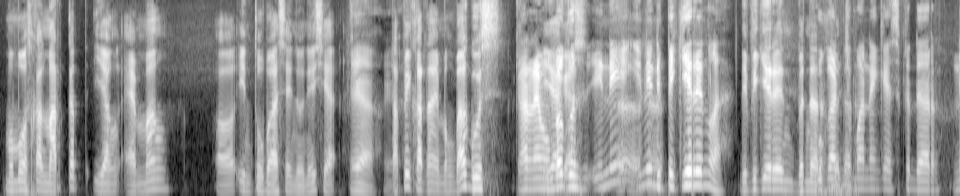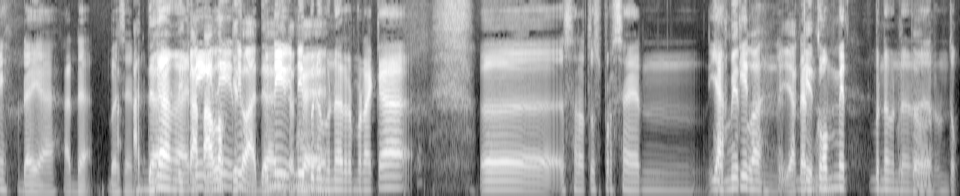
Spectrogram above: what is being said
memuaskan market yang emang eh, into bahasa Indonesia Iya, iya. tapi karena emang bagus karena emang iya kan? bagus ini Heeh, ini dipikirin lah dipikirin bener bukan cuma yang kayak sekedar nih udah ya ada bahasa Ada, Indonesia. di katalog ini, gitu ini, ada ini, gitu, ini enggak ya? benar-benar mereka eh 100% yakin, lah, dan yakin. komit benar-benar untuk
